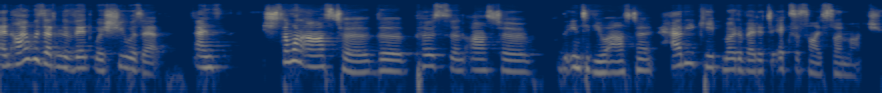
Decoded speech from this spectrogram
And I was at an event where she was at. And someone asked her, the person asked her, the interviewer asked her, how do you keep motivated to exercise so much?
